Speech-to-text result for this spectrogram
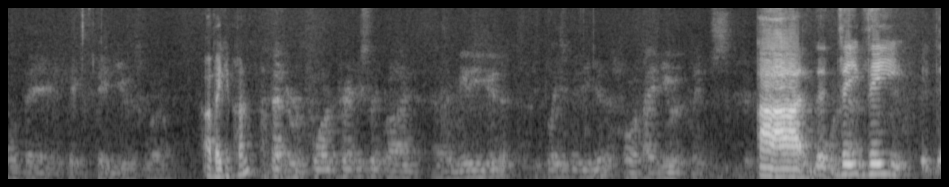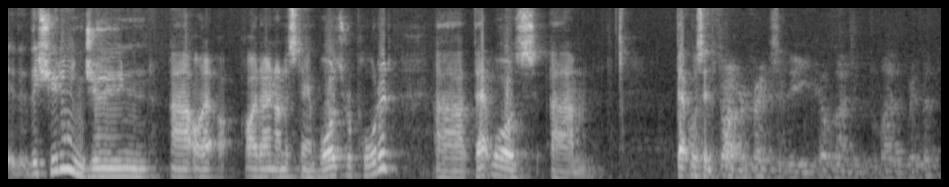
or they're, they're they're new as well? I beg your pardon? Have they been reported previously by uh, the media unit, the police media unit, or are they new events? Uh, the, the, the, the shooting in June, uh, I, I don't understand, was reported. Uh, that was, um, that was an, Sorry, I'm referring to the Hells Angel with the loaded weapon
